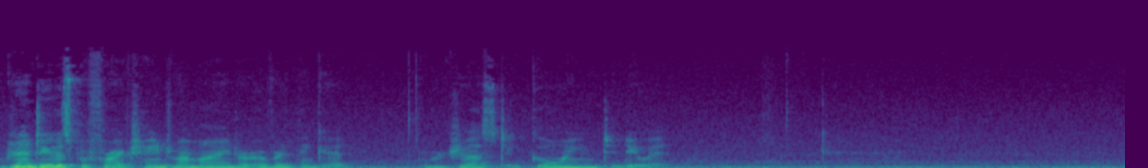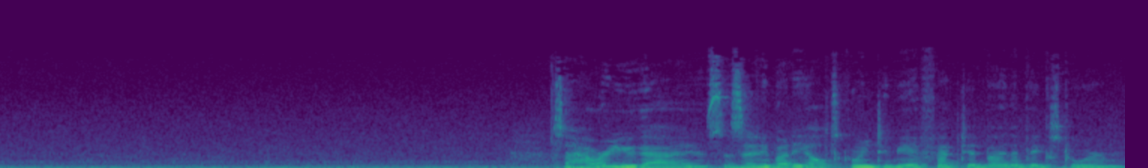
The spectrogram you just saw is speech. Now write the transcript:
We're gonna do this before I change my mind or overthink it. We're just going to do it. So how are you guys? Is anybody else going to be affected by the big storm?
